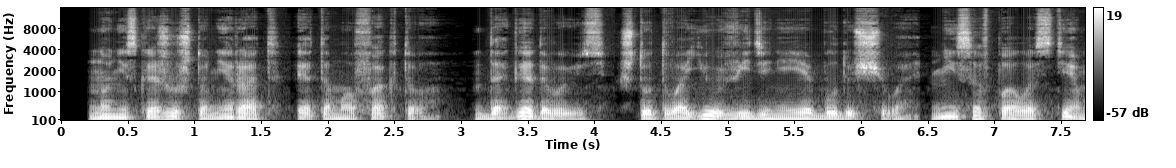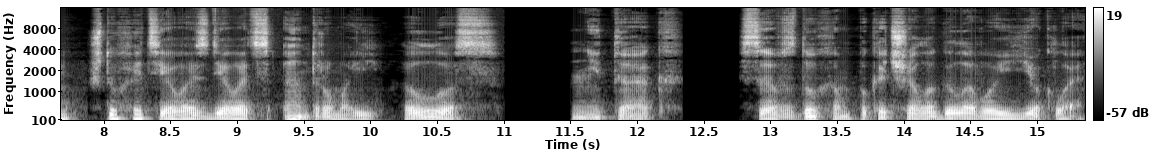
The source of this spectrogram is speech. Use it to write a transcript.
– «но не скажу, что не рад этому факту. Догадываюсь, что твое видение будущего не совпало с тем, что хотела сделать с Антрумой Лос». «Не так», – со вздохом покачала головой Йокла.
